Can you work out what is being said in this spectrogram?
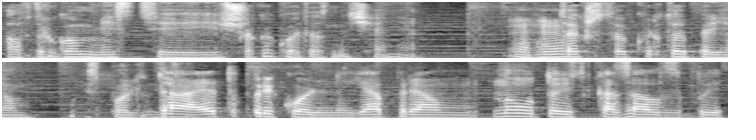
а в другом месте еще какое-то значение. Угу. Так что крутой прием использовать. Да, это прикольно. Я прям, ну, то есть, казалось бы,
